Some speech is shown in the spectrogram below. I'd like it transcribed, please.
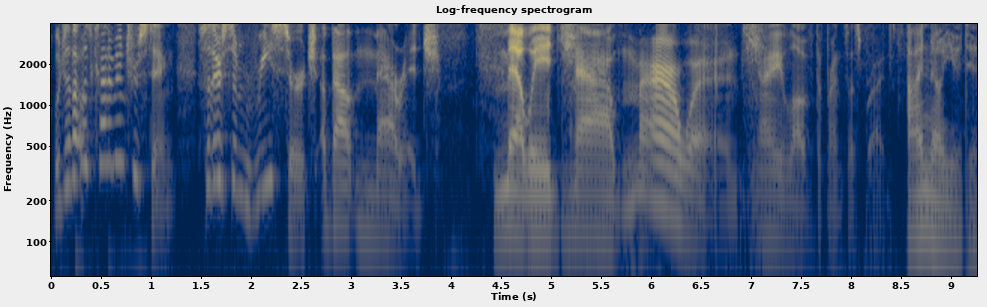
which I thought was kind of interesting. So there's some research about marriage. Marriage. Ma- marriage. I love The Princess Bride. I know you do.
